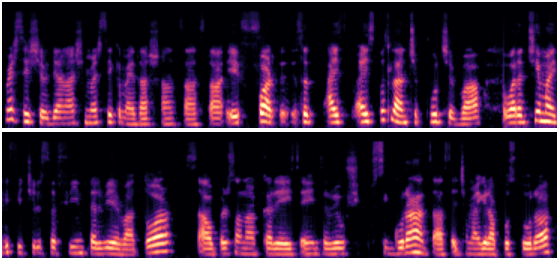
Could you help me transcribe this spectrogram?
Mersi și eu, Diana, și mersi că mi-ai dat șansa asta. E foarte... Să, ai, ai spus la început ceva. Oare ce e mai dificil să fii intervievator sau persoana care îi se interviu și cu siguranță asta e cea mai grea postură.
